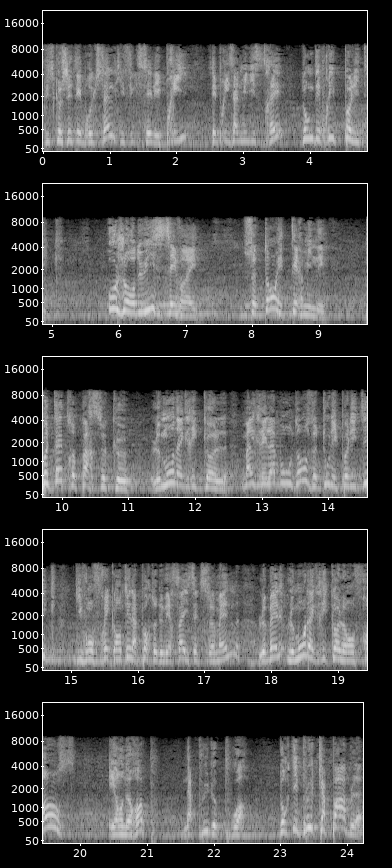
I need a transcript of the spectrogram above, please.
puisque c'était Bruxelles qui fixait les prix, des prix administrés, donc des prix politiques. Aujourd'hui, c'est vrai, ce temps est terminé. Peut-être parce que le monde agricole, malgré l'abondance de tous les politiques qui vont fréquenter la porte de Versailles cette semaine, le, le monde agricole en France et en Europe n'a plus de poids. Donc n'est plus capable,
